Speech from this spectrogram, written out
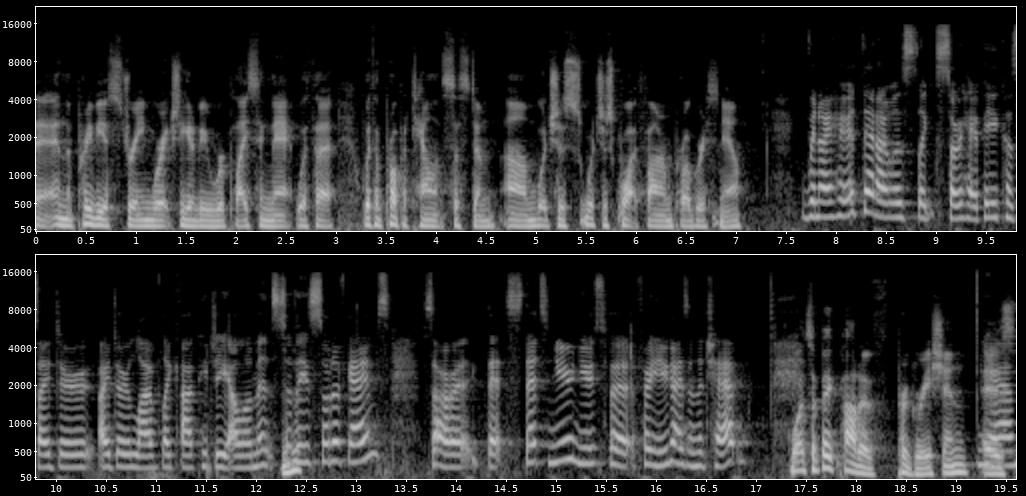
in the previous stream, we're actually going to be replacing that with a with a proper talent system, um, which is which is quite far in progress now. when I heard that, I was like so happy because I do I do love like RPG elements to these sort of games. So uh, that's that's new news for for you guys in the chat. Well, it's a big part of progression Yeah. is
